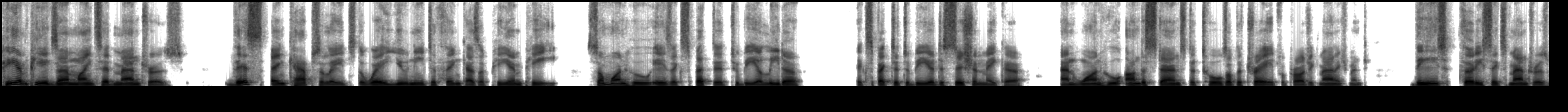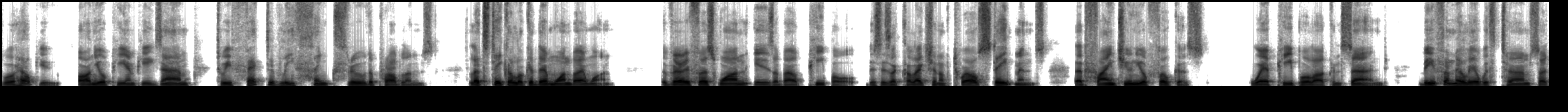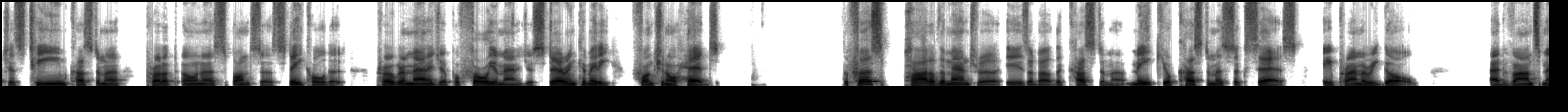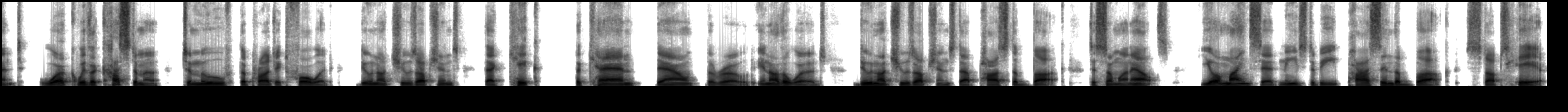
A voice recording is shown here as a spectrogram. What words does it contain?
PMP exam mindset mantras. This encapsulates the way you need to think as a PMP, someone who is expected to be a leader, expected to be a decision maker, and one who understands the tools of the trade for project management. These 36 mantras will help you on your PMP exam to effectively think through the problems. Let's take a look at them one by one. The very first one is about people. This is a collection of 12 statements that fine tune your focus where people are concerned. Be familiar with terms such as team, customer, product owner, sponsor, stakeholder, program manager, portfolio manager, steering committee, functional heads. The first part of the mantra is about the customer. Make your customer's success a primary goal. Advancement. Work with the customer to move the project forward. Do not choose options that kick the can down the road. In other words, do not choose options that pass the buck to someone else. Your mindset needs to be passing the buck stops here.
